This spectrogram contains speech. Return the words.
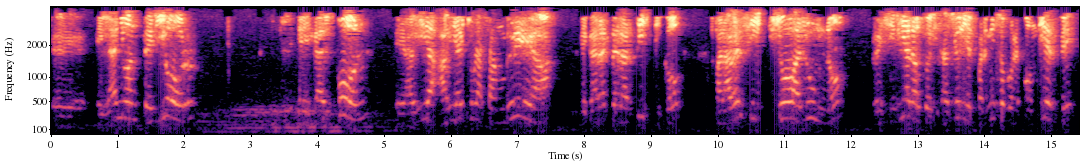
eh, el año anterior, el Galpón eh, había, había hecho una asamblea de carácter artístico para ver si yo, alumno, recibía la autorización y el permiso correspondiente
